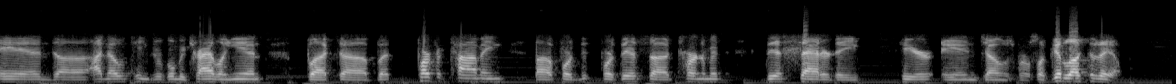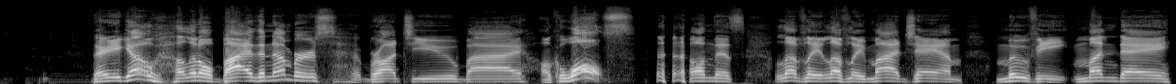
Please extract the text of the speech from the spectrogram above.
and uh, I know teams are going to be traveling in, but uh, but perfect timing uh, for th- for this uh, tournament this Saturday here in Jonesboro. So good luck to them. There you go. A little by the numbers brought to you by Uncle Walls on this lovely, lovely My Jam movie Monday.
